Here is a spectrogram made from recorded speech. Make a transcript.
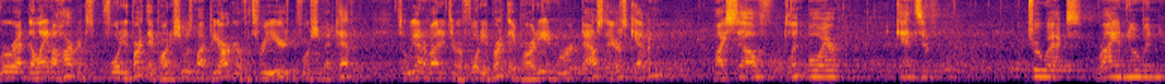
We were at Delana Harvick's 40th birthday party. She was my PR girl for three years before she met Kevin. So we got invited to her 40th birthday party, and we're downstairs. Kevin, myself, Clint Bowyer, Kenseth, Truex, Ryan Newman,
